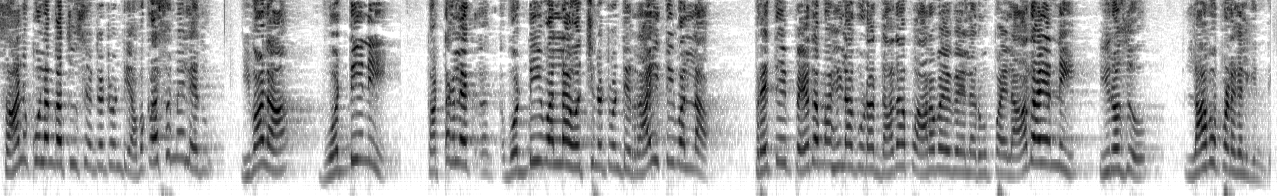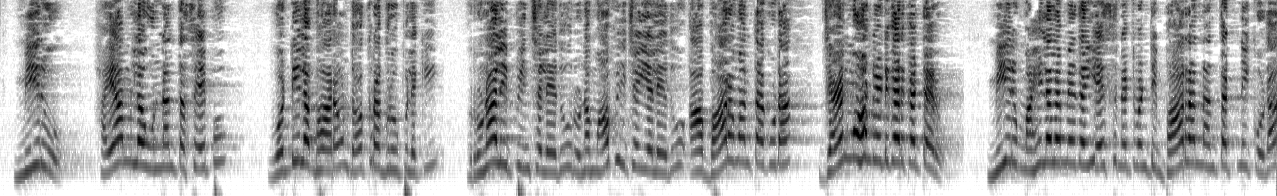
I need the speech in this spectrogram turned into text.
సానుకూలంగా చూసేటటువంటి అవకాశమే లేదు. ఇవాళ వడ్డీని కట్టగలే వడ్డీ వల్ల వచ్చినటువంటి రాయితీ వల్ల ప్రతి పేద మహిళ కూడా దాదాపు అరవై వేల రూపాయల ఆదాయాన్ని ఈరోజు లాభపడగలిగింది. మీరు హయాంలో ఉన్నంతసేపు వడ్డీల భారం డోక్రా గ్రూపులకి రుణాలు ఇప్పించలేదు రుణమాఫీ చేయలేదు ఆ భారం అంతా కూడా జగన్మోహన్ రెడ్డి గారు కట్టారు. మీరు మహిళల మీద వేసినటువంటి భారాన్ని అంతటినీ కూడా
